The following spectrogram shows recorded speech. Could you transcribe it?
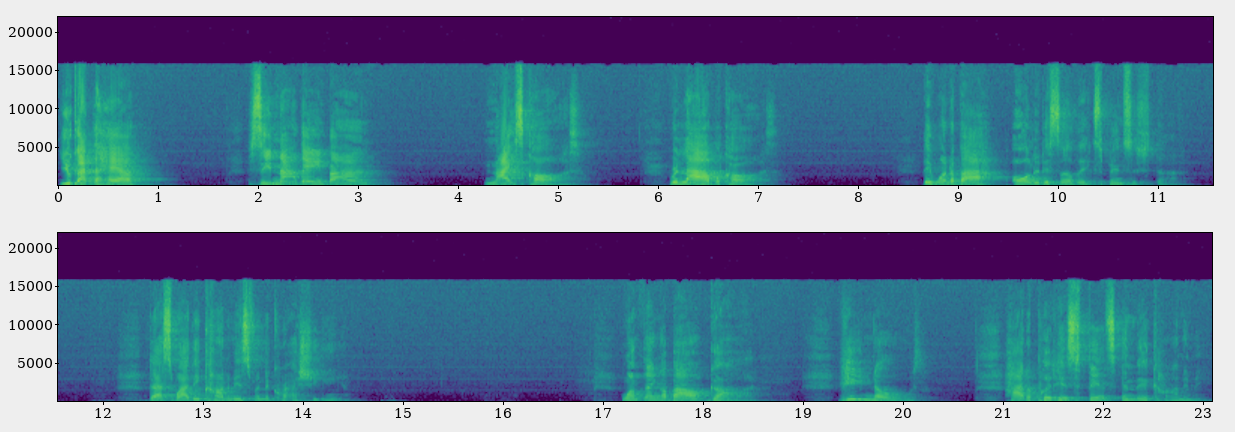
You got to have, see, now they ain't buying nice cars, reliable cars. They want to buy all of this other expensive stuff. That's why the economy is to crash again. One thing about God, he knows how to put his fence in the economy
